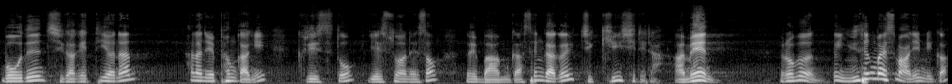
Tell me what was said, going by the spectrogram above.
모든 지각에 뛰어난 하나님의 평강이 그리스도 예수 안에서 너희 마음과 생각을 지키시리라. 아멘. 여러분, 인생 말씀 아닙니까?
